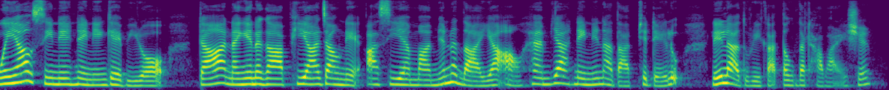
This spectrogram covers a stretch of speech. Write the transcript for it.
ဝင်ရောက်စီးနှင်းနှိမ်နင်းခဲ့ပြီးတော့ဒါကနိုင်ငံတကာဖိအားကြောင့်နဲ့အာဆီယံမှာမျက်နှာသာရအောင်ဟန်ပြနှိမ်နင်းတာသာဖြစ်တယ်လို့လေးလာသူတွေကသုံးသပ်ထားပါတယ်ရှင်။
